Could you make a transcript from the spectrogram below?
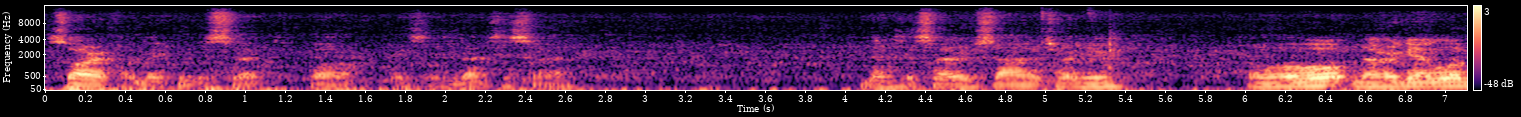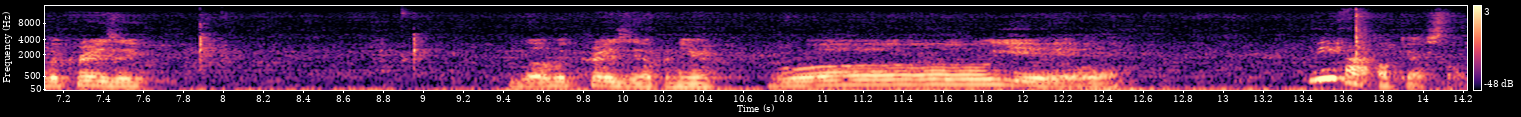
Sorry if I'm making you sick, but this is necessary. Necessary science right here. Oh, now we're getting a little bit crazy. A little bit crazy up in here. Whoa, yeah. Yeehaw. Okay, stop.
